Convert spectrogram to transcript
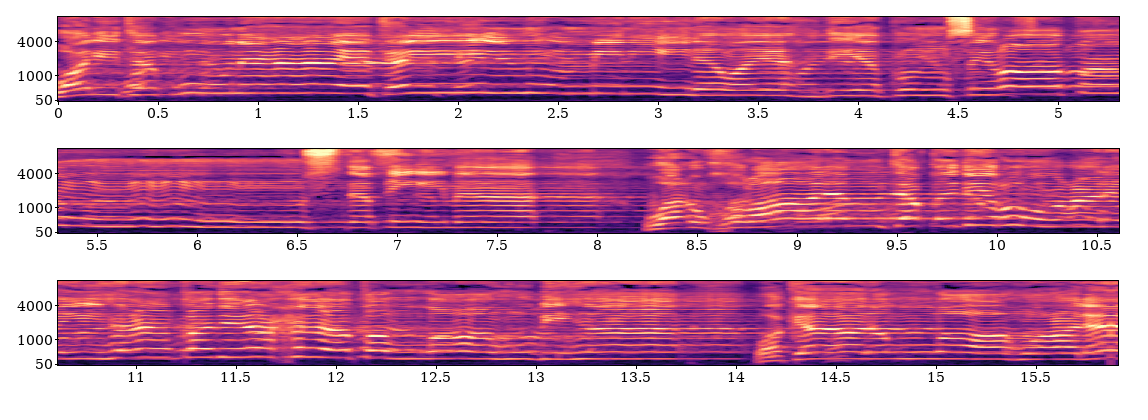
ولتكون آية للمؤمنين ويهديكم صراطا مستقيما. وأخرى لم تقدروا عليها قد أحاط الله بها. وكان الله على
